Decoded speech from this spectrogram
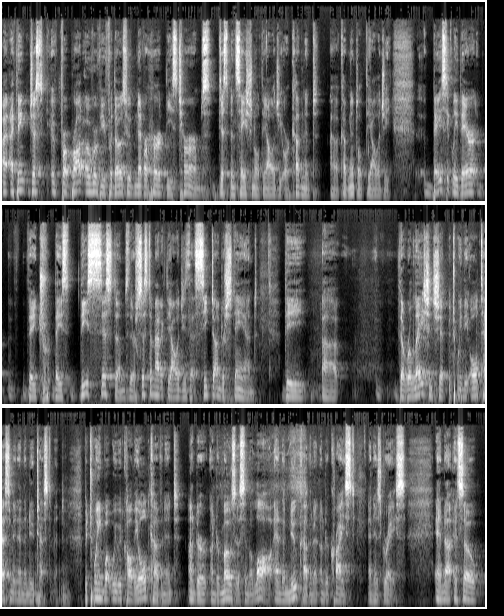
I, I think just for a broad overview, for those who've never heard these terms, dispensational theology or covenant uh, covenantal theology, basically they're they tr- they these systems, they're systematic theologies that seek to understand the uh, the relationship between the Old Testament and the New Testament, between what we would call the Old Covenant under under Moses and the law, and the New Covenant under Christ and His grace, and uh, and so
